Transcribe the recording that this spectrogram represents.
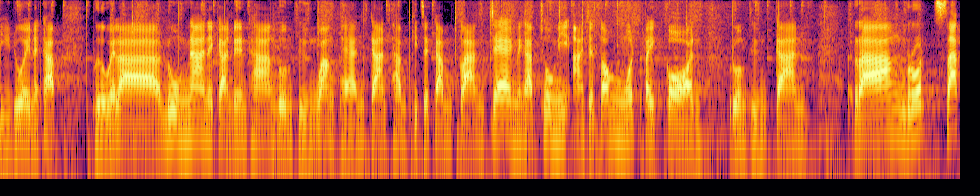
ดีๆด้วยนะครับเผื่อเวลาล่วงหน้าในการเดินทางรวมถึงวางแผนการทำกิจกรรมกลางแจ้งนะครับ ช่วงนี้อาจจะต้องงดไปก่อน รวมถึงการล้างรถซัก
